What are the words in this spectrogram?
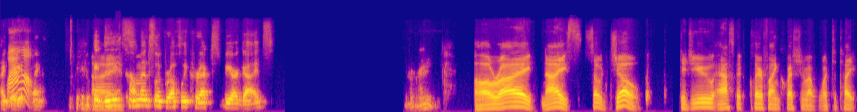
I dig Wow. it. Thanks. Hey, do these comments look roughly correct to be our guides? All right. All right, nice. So, Joe, did you ask a clarifying question about what to type?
